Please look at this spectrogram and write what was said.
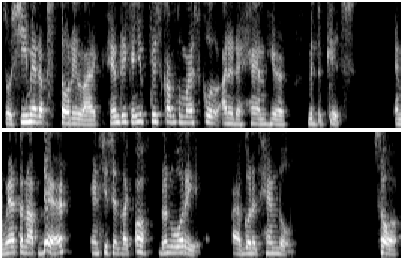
So she made up story like henry can you please come to my school? I need a hand here with the kids. And when i turned up there and she said like oh don't worry i got it handled so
